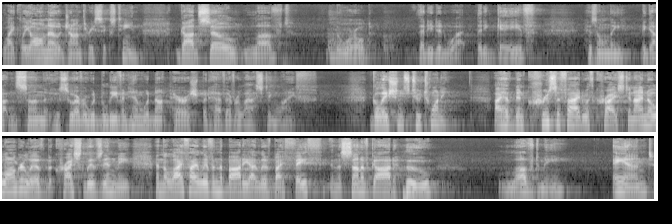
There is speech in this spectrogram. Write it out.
likely all know, John 3:16. God so loved the world that he did what? That he gave his only begotten son that whosoever would believe in him would not perish but have everlasting life. Galatians 2:20 I have been crucified with Christ, and I no longer live, but Christ lives in me. And the life I live in the body, I live by faith in the Son of God who loved me and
